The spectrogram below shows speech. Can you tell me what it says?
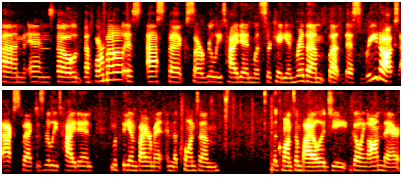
Um, and so the hormone aspects are really tied in with circadian rhythm, but this redox aspect is really tied in with the environment and the quantum the quantum biology going on there.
